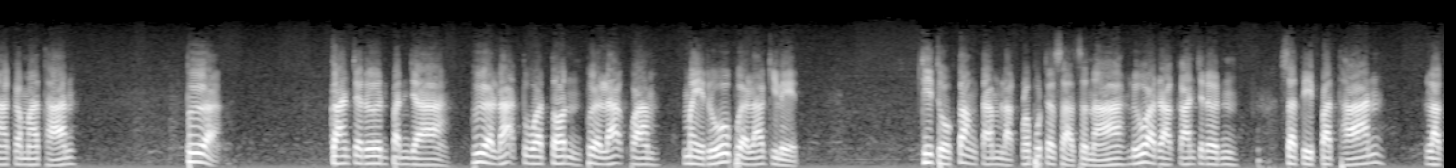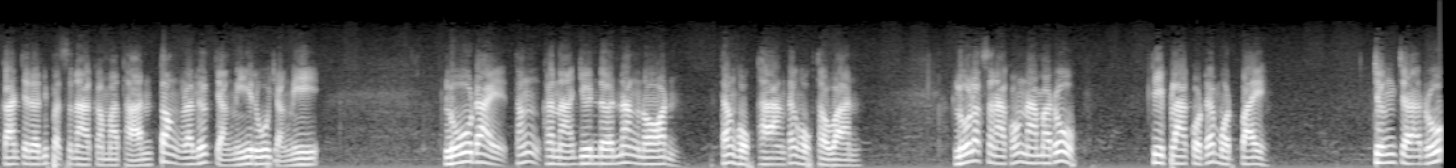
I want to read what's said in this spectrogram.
นกรรมฐาน เพื่อการเจริญปัญญา เพื่อละตัวตน เพื่อละความไม่รู้เพื่อละกิเลส ที่ถูกต้องตามหลักพระพุทธศาสนา หรือว่าหลักการเจริญสติปัฏฐาน หลักการเจริญนิพพานกรรมฐานต้องระลึกอย่างนี้รู้อย่างนี้ รู้ได้ทั้งขณะยืนเดินนั่งนอน ทั้งหกทางทั้งหกทวารรู้ลักษณะของนามารูปที่ปรากฏได้หมดไป จึงจะรู้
